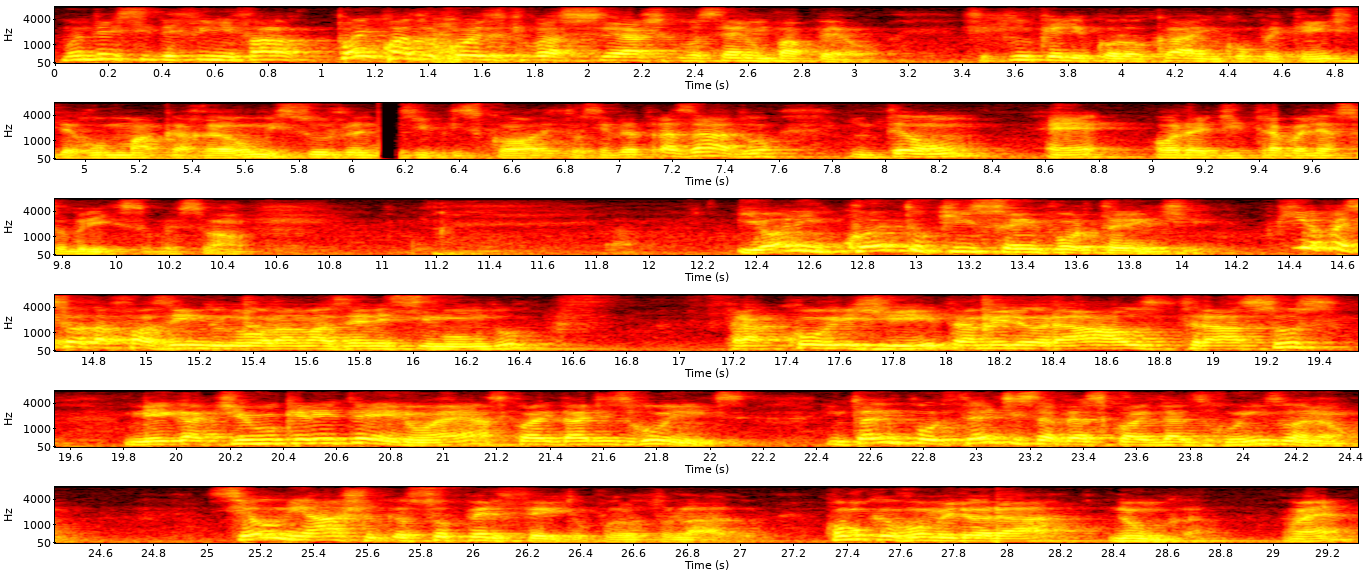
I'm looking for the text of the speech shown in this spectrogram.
Manda ele se definir, fala, põe quatro coisas que você acha que você é um papel. Se tudo que ele colocar é incompetente, derruba um macarrão, me sujo antes de ir para escola, estou sempre atrasado, então é hora de trabalhar sobre isso, pessoal. E olhem quanto que isso é importante. O que a pessoa está fazendo no Olamazé nesse mundo? Para corrigir, para melhorar os traços negativos que ele tem, não é? As qualidades ruins. Então é importante saber as qualidades ruins ou não? Se eu me acho que eu sou perfeito, por outro lado, como que eu vou melhorar? Nunca, não é?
